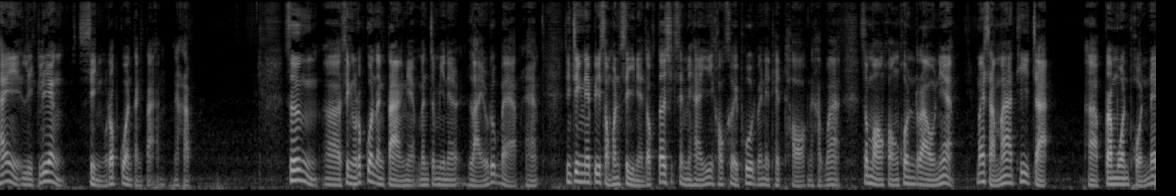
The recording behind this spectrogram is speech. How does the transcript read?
ให้หลีกเลี่ยงสิ่งรบกวนต่างๆนะครับ ซึ่งสิ่งรบกวนต่างๆเนี่ยมันจะมีในหลายรูปแบบนะครับจริงๆ ในปี 2004เนี่ยดรชิกเซนมิฮายีเขาเคยพูดไว้ใน TED Talk นะครับว่าสมองของคนเราเนี่ยไม่สามารถที่จะ ประมวลผลได้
